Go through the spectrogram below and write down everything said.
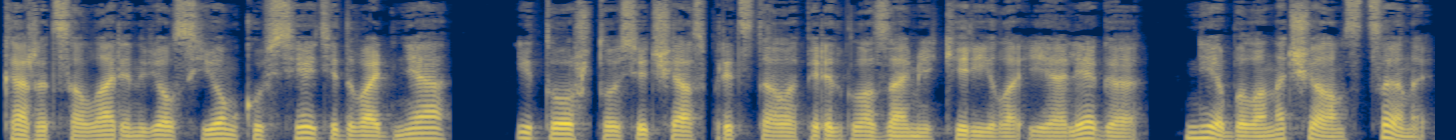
Кажется, Ларин вел съемку все эти два дня, и то, что сейчас предстало перед глазами Кирилла и Олега, не было началом сцены.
